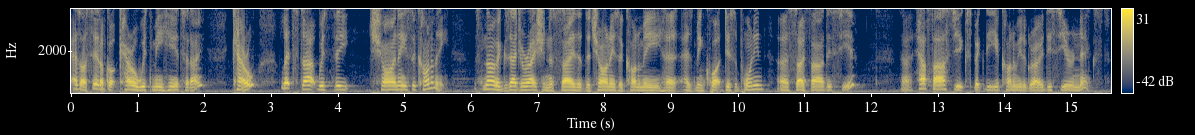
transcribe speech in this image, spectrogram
As I said, I've got Carol with me here today. Carol, let's start with the Chinese economy. It's no exaggeration to say that the Chinese economy ha- has been quite disappointing uh, so far this year. Uh, how fast do you expect the economy to grow this year and next?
